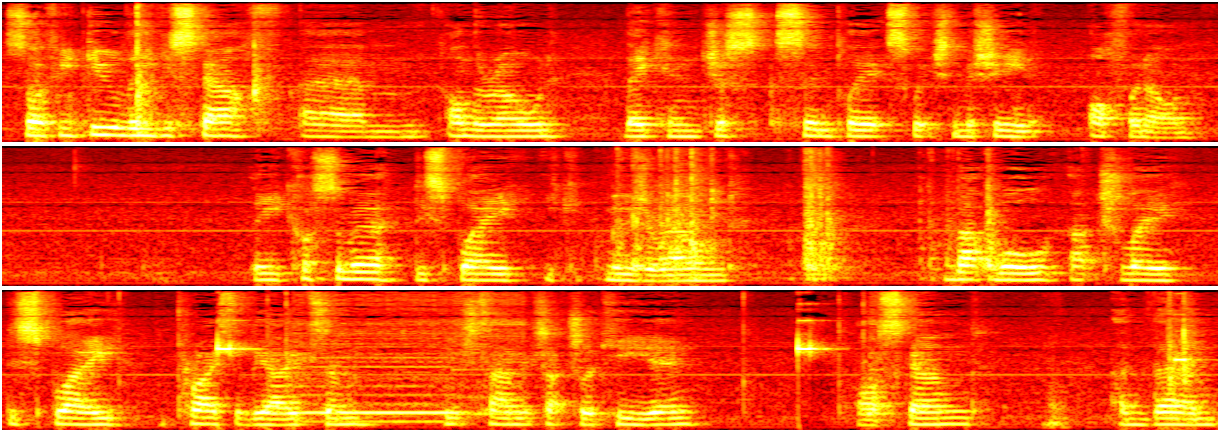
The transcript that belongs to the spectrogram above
So if you do leave your staff um, on their own, they can just simply switch the machine off and on. The customer display moves around. That will actually display the price of the item each time it's actually keyed in or scanned, and then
